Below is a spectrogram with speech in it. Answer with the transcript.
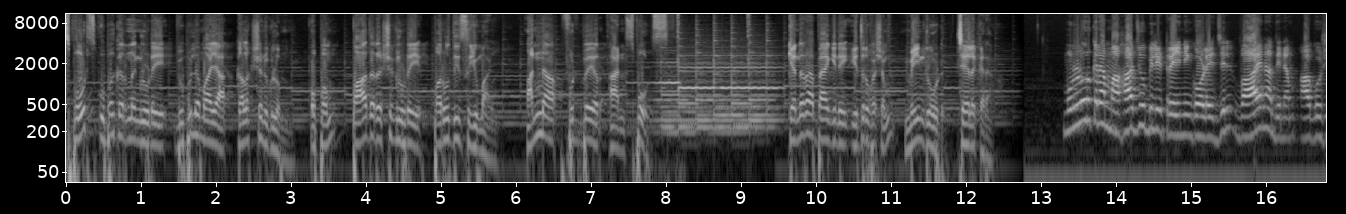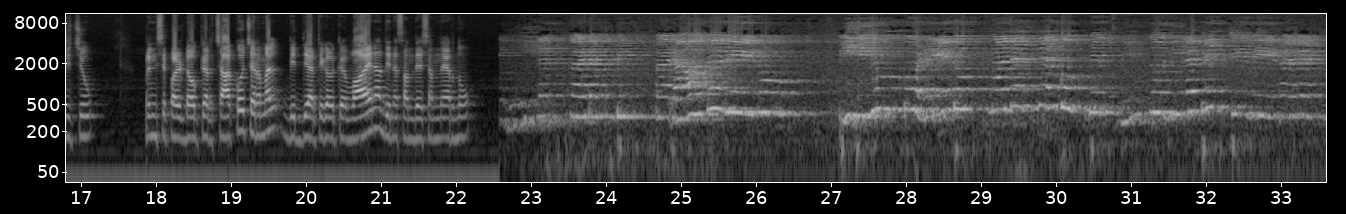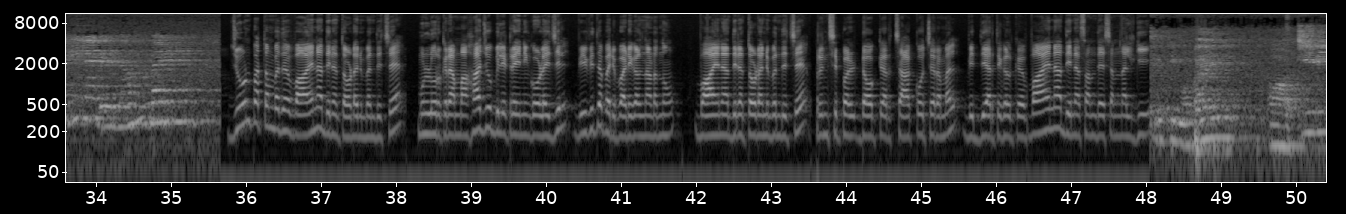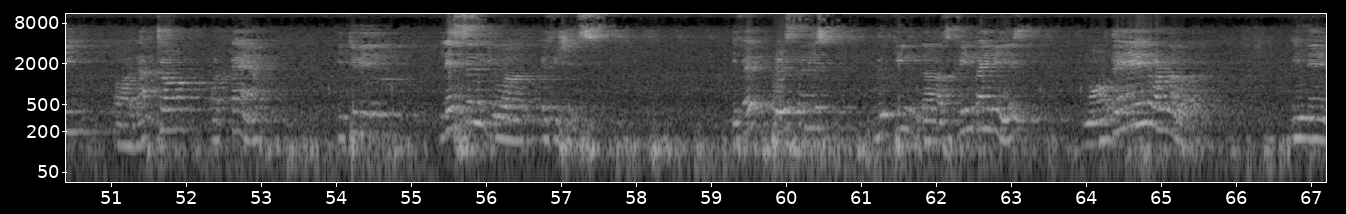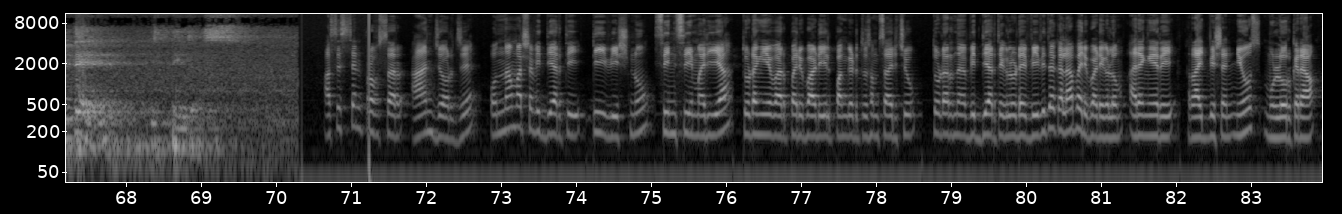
Sports ഉപകരണങ്ങളുടെ വിപുലമായ കളക്ഷനുകളും ഒപ്പം പാദരക്ഷകളുടെ പറുദീസയുമായി Anna footwear and sports. Canara ബാങ്കിന് എതിർവശം main road Chelakkara. Mullurkara മഹാജൂബിലി training കോളേജിൽ വായനാ ദിനം ആഘോഷിച്ചു. പ്രിൻസിപ്പൽ ഡോക്ടർ ചാക്കോ ചെറമൽ വിദ്യാർത്ഥികൾക്ക് വായനാ ദിന സന്ദേശം നേർന്നു. ജൂൺ പത്തൊമ്പത് വായനാ ദിനത്തോടനുബന്ധിച്ച് മുള്ളൂർക്കര മഹാജൂബിലി ട്രെയിനിംഗ് കോളേജിൽ വിവിധ പരിപാടികൾ നടന്നു വായനാ ദിനത്തോടനുബന്ധിച്ച് പ്രിൻസിപ്പൽ ഡോക്ടർ ചാക്കോ ചിറമൽ വിദ്യാർത്ഥികൾക്ക് വായനാ ദിന സന്ദേശം നൽകി lessen your efficiency. If a person is looking, the screen time is more than one hour in a day, is dangerous. Assistant professor Ann George ഒന്നാം വർഷ വിദ്യാർത്ഥി ടി വിഷ്ണു സിൻസി മരിയ തുടങ്ങിയവർ പരിപാടിയിൽ പങ്കെടുത്തു സംസാരിച്ചു. തുടർന്ന് വിദ്യാർത്ഥികളുടെ വിവിധ കലാപരിപാടികളും അരങ്ങേറി. Right vision news Mullurkara.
